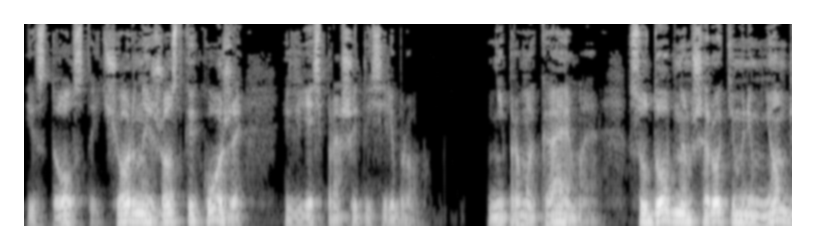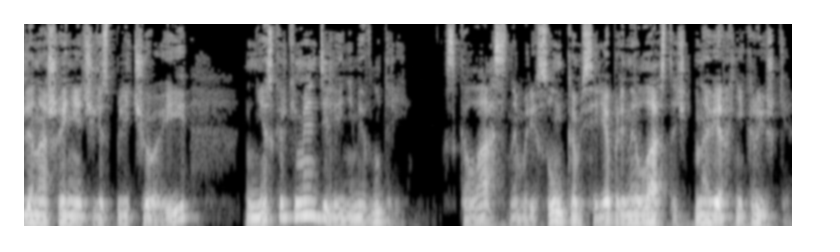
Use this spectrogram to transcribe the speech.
из толстой, черной, жесткой кожи, весь прошитый серебром. Непромокаемая, с удобным широким ремнем для ношения через плечо и несколькими отделениями внутри. С классным рисунком серебряной ласточки на верхней крышке.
